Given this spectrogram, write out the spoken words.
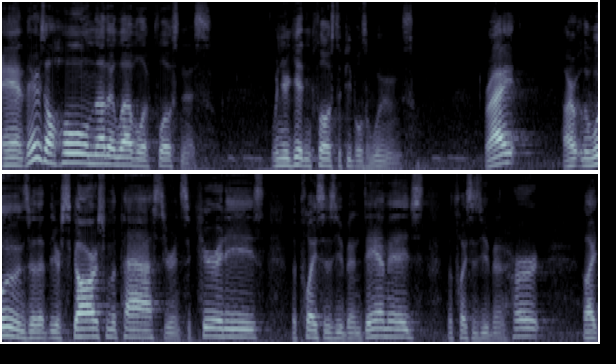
And there's a whole nother level of closeness when you're getting close to people's wounds, right? Our, the wounds are that your scars from the past, your insecurities, the places you've been damaged, the places you've been hurt. Like,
